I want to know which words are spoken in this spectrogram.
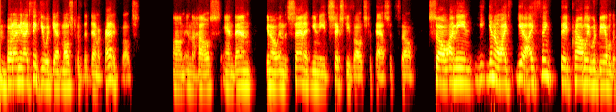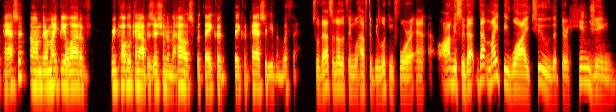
but I mean, I think you would get most of the Democratic votes um, in the House. And then, you know, in the Senate, you need 60 votes to pass it. So, so I mean, you know, I yeah, I think they probably would be able to pass it. Um, there might be a lot of Republican opposition in the House, but they could they could pass it even with that. So that's another thing we'll have to be looking for. And obviously that that might be why too that they're hinging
